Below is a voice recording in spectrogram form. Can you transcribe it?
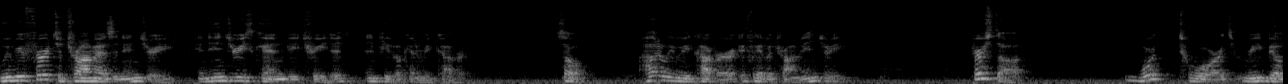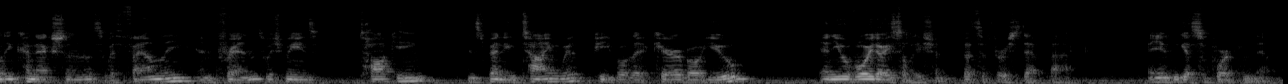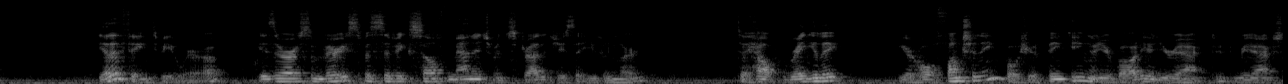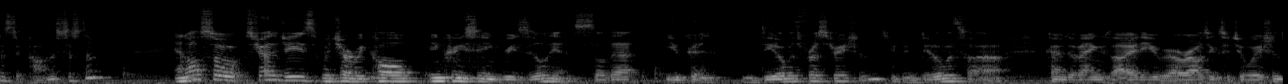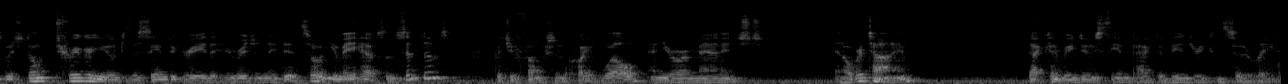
We refer to trauma as an injury, and injuries can be treated and people can recover. So, how do we recover if we have a trauma injury? First off, work towards rebuilding connections with family and friends, which means talking and spending time with people that care about you, and you avoid isolation. That's the first step back, and you can get support from them. The other thing to be aware of is there are some very specific self-management strategies that you can learn to help regulate your whole functioning, both your thinking and your body and your react reactions to calm the system. And also strategies which are we call increasing resilience so that you can deal with frustrations, you can deal with uh, kind of anxiety arousing situations which don't trigger you to the same degree that you originally did. So you may have some symptoms, but you function quite well and you are managed. And over time, that can reduce the impact of the injury considerably.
